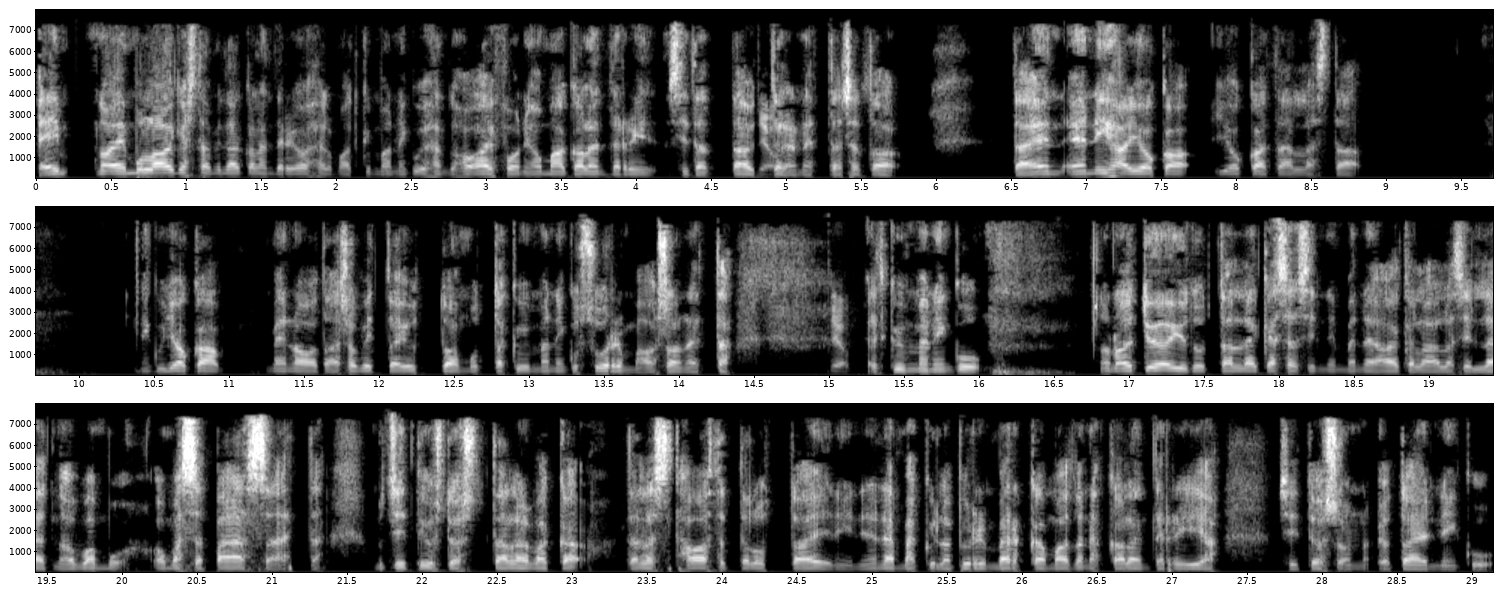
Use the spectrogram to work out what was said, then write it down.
Ei, no ei mulla oikeastaan mitään kalenteriohjelmaa, että kyllä mä niinku ihan tuohon iPhonein omaa kalenteriin sitä täyttelen, Joo. että se to, tai en, en ihan joka, joka tällaista, niinku joka menoa tai sovittua juttua, mutta kyllä mä niinku suurimman osan, että, Joo. että kyllä mä niinku, no noi työjutut tälleen kesäisin, niin menee aika lailla silleen, että ne on vaan omassa päässä, että, mutta sitten just jos tällä vaikka tällaiset haastattelut tai niin enemmän kyllä pyrin merkkaamaan tuonne kalenteriin ja sitten jos on jotain niin kuin,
